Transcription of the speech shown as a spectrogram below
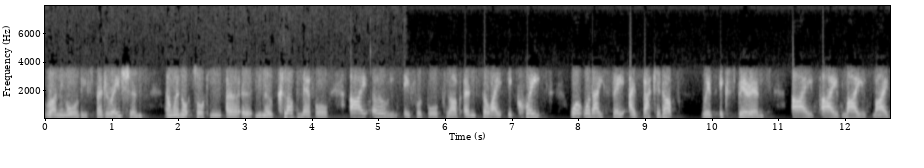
running all these federations. and we're not talking, uh, uh, you know, club level. I own a football club, and so I equate what what I say. I back it up with experience. I, I, my, my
